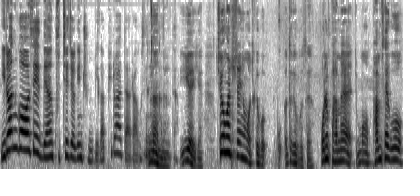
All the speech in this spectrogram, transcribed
이런 것에 대한 구체적인 준비가 필요하다라고 생각합니다. 예, 예. 최용환 시장님은 어떻게 보, 어떻게 보세요? 오늘 밤에 뭐 밤새고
